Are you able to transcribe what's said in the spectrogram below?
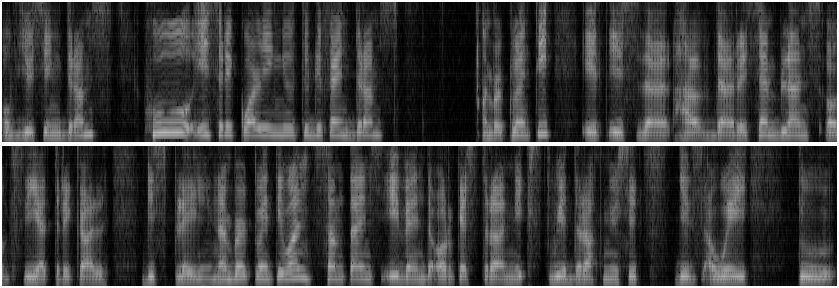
of using drums? Who is requiring you to defend drums? Number 20, it is the have the resemblance of theatrical display. Number 21, sometimes even the orchestra mixed with rock music gives away to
